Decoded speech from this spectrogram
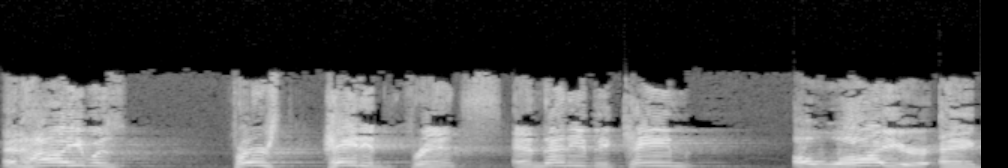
And how he was first hated France and then he became a warrior and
